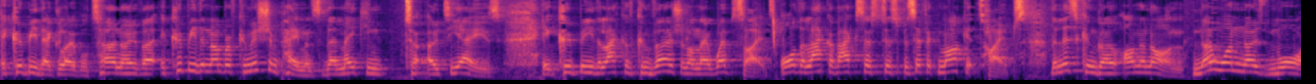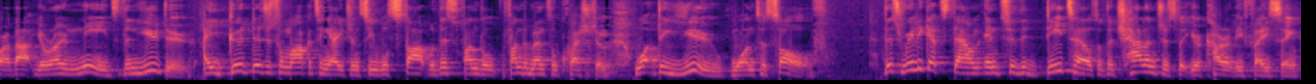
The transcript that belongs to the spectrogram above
It could be their global turnover, it could be the number of commission payments they're making to OTAs, it could be the lack of conversion on their website, or the lack of access to specific market types. The list can go on and on. No one knows more about your own needs than you do. A good digital marketing agency will start with this fundamental question What do you want to solve? This really gets down into the details of the challenges that you're currently facing,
